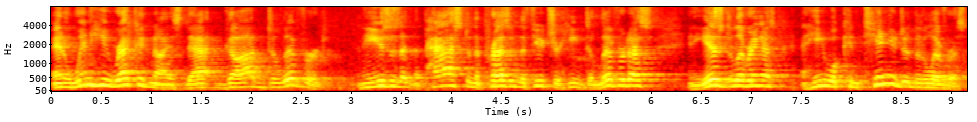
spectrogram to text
And when he recognized that, God delivered. And he uses it in the past, in the present, in the future. He delivered us and He is delivering us, and He will continue to deliver us.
